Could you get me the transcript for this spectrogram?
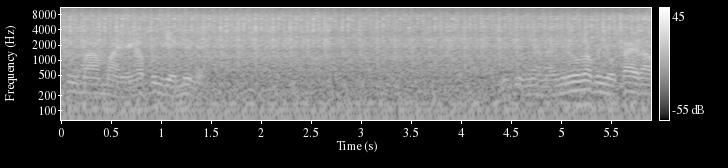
เพิ่งมาใหม่ครับเพิ่งเย็นนี่แหละมีทีมงานไหนไม่รู้ก็มาอยู่ใกล้เรา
